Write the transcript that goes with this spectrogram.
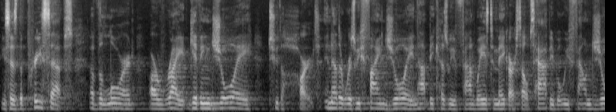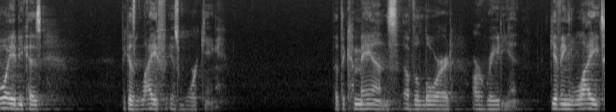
He says, The precepts of the Lord are right, giving joy to the heart. In other words, we find joy not because we've found ways to make ourselves happy, but we found joy because because life is working. That the commands of the Lord are radiant, giving light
